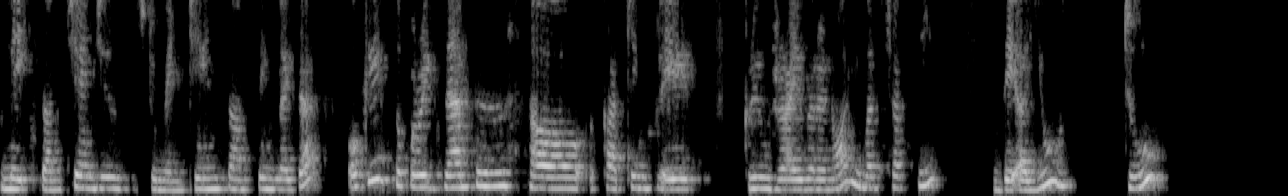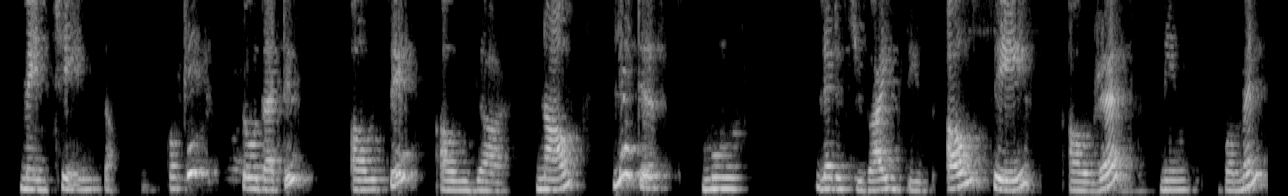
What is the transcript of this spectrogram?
make some changes to maintain something like that. Okay so for example uh, cutting plates screwdriver and all you must have seen they are used to maintain something. Okay so that is say auzar now let us move let us revise these. Say aurat means woman.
